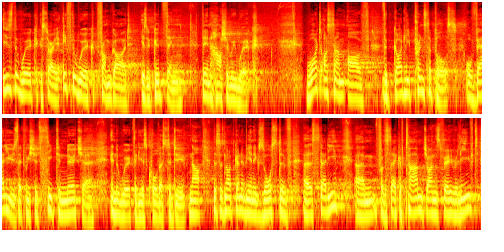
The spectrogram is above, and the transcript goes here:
Is the work, sorry, if the work from God is a good thing, then how should we work? What are some of the godly principles or values that we should seek to nurture in the work that He has called us to do? Now, this is not going to be an exhaustive uh, study um, for the sake of time. John's very relieved.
